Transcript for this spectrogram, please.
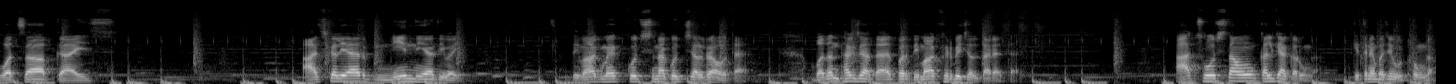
व्हाट्सअप गाइस आजकल यार नींद नहीं आती भाई। दिमाग में कुछ ना कुछ चल रहा होता है। बदन थक जाता है, पर दिमाग फिर भी चलता रहता है। आज सोचता हूँ कल क्या करूँगा? कितने बजे उठूँगा?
